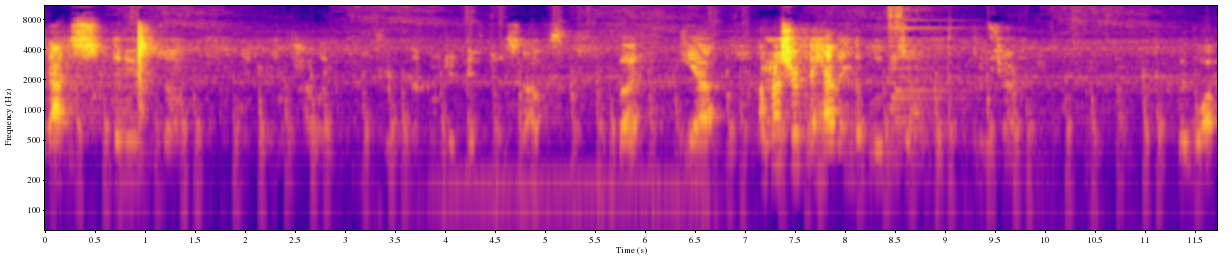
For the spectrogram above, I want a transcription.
That's the new zone. You have to have like 150 subs, but yeah. I'm not sure if they have it in the Bluebee zone. Let me check. Wait, what?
